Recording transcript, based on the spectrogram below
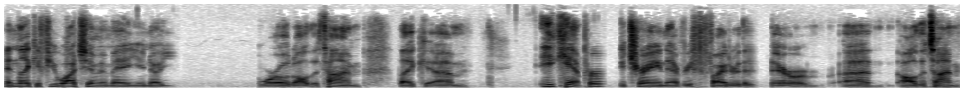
and like if you watch MMA, you know the world all the time. Like um, he can't perfectly train every fighter there uh, all the time.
